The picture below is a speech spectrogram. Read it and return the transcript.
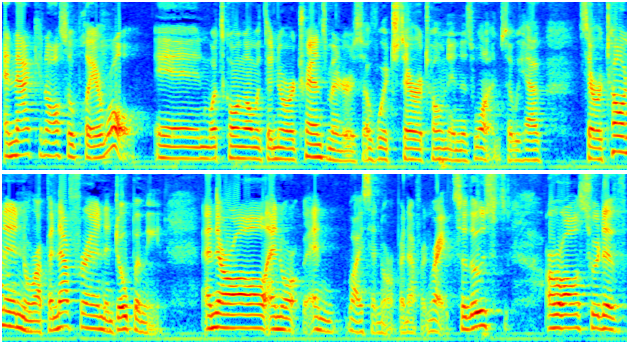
and that can also play a role in what's going on with the neurotransmitters, of which serotonin is one. So we have serotonin, norepinephrine, and dopamine, and they're all and and well, I said norepinephrine, right? So those are all sort of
